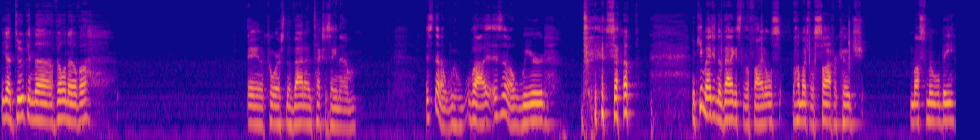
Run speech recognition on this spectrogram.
you got Duke and uh, Villanova, and of course Nevada and Texas A&M. Isn't that a wow? Isn't that a weird setup? And can you imagine Nevada gets to the finals? How much of a after coach Musselman will be?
